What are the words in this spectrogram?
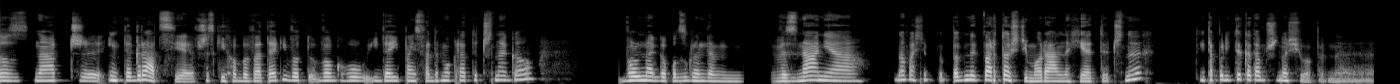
to znaczy integrację wszystkich obywateli wokół idei państwa demokratycznego, wolnego pod względem wyznania, no właśnie pewnych wartości moralnych i etycznych. I ta polityka tam przynosiła pewne,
